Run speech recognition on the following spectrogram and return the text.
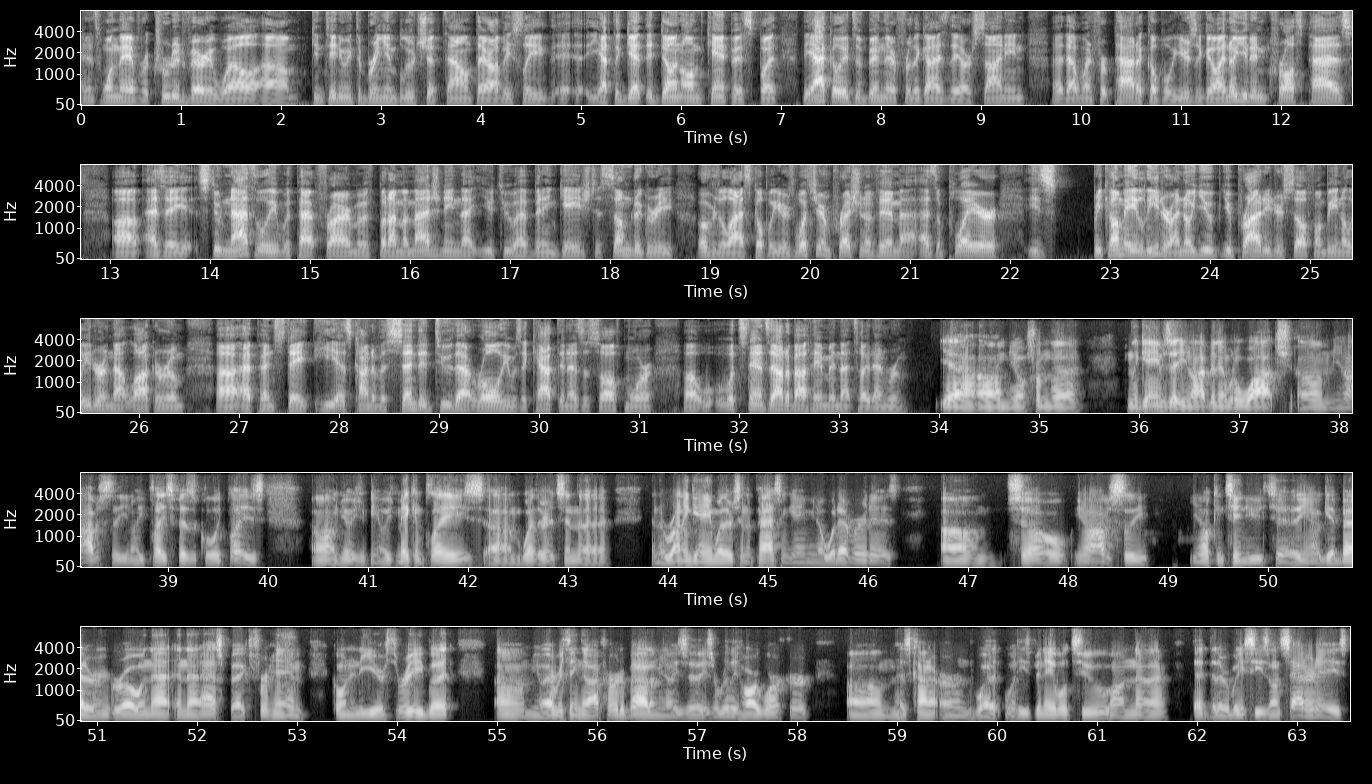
and it's one they have recruited very well. Um, continuing to bring in blue chip talent there. Obviously, you have to get it done on campus, but the accolades have been there for the guys they are signing. Uh, that went for Pat a couple years ago. I know you didn't cross paths uh, as a student athlete with Pat Freiermuth, but I'm imagining that you two have been engaged to some degree over the last couple years. What's your impression of him as a player? He's become a leader. I know you you prided yourself on being a leader in that locker room uh, at Penn State. He has kind of ascended to that role. He was a captain as a sophomore. Uh, what stands out about him in that tight end room? Yeah, um, you know, from the from the games that you know I've been able to watch, um, you know, obviously, you know, he plays physical. He plays, um, you know, he's, you know, he's making plays, um, whether it's in the in the running game, whether it's in the passing game, you know, whatever it is. Um, so, you know, obviously, you know, continue to, you know, get better and grow in that in that aspect for him going into year three. But um, you know, everything that I've heard about him, you know, he's a he's a really hard worker. Um, has kind of earned what what he's been able to on uh, that that everybody sees on Saturdays,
